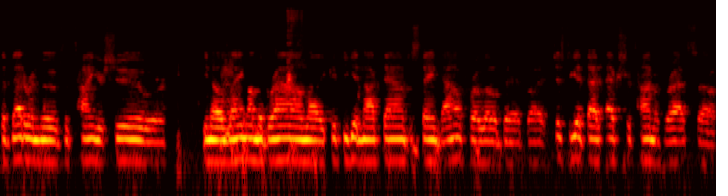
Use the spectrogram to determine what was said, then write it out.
the veteran moves of tying your shoe or, you know, laying on the ground. Like if you get knocked down, just staying down for a little bit, but just to get that extra time of rest. So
